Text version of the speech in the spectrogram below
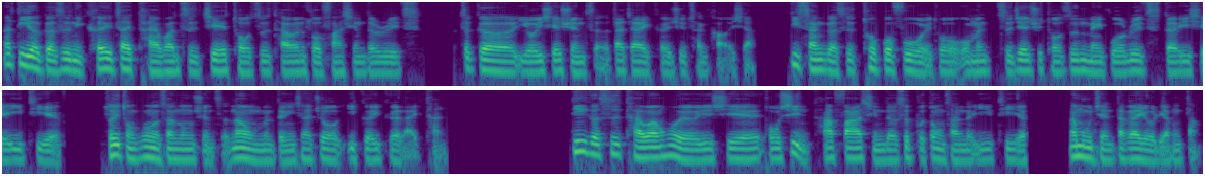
那第二个是你可以在台湾直接投资台湾所发行的 REITs，这个有一些选择，大家也可以去参考一下。第三个是透过副委托，我们直接去投资美国 REITs 的一些 ETF，所以总共有三种选择。那我们等一下就一个一个来谈。第一个是台湾会有一些投信，它发行的是不动产的 ETF，那目前大概有两档，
